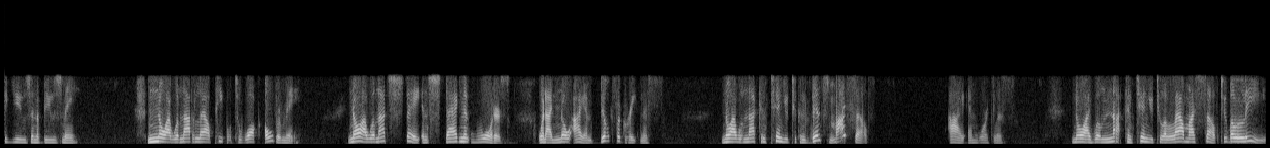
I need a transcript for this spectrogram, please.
to use and abuse me. No, I will not allow people to walk over me. No, I will not stay in stagnant waters when I know I am built for greatness. No, I will not continue to convince myself I am worthless. No, I will not continue to allow myself to believe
